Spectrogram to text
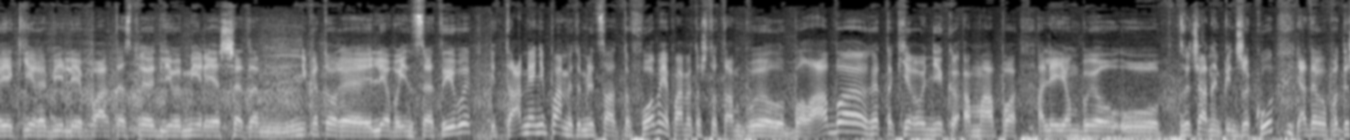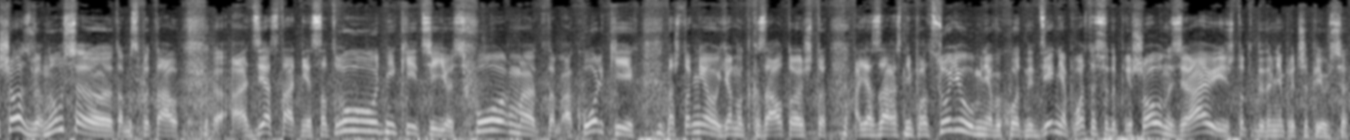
які рабілі партыя справядлівы мір яшчэ там некаторыя левыя ініцыятывы і там я не памятаю міліцанта форме я памятаю что там был балаба гэта кіраўнік амапа але ён быў у звычайным пінжаку я да падышоў звярнуўся там спытаў а дзе астатнія сотруднікі ці ёсць форма? Там а колькі іх на што мне ён адказаў тое што а я зараз не працую у меня выходны дзень я просто сюда прыйшоў назіраю і што ты да мне прычапіўся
